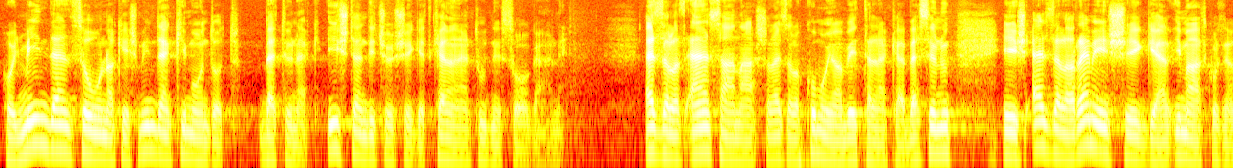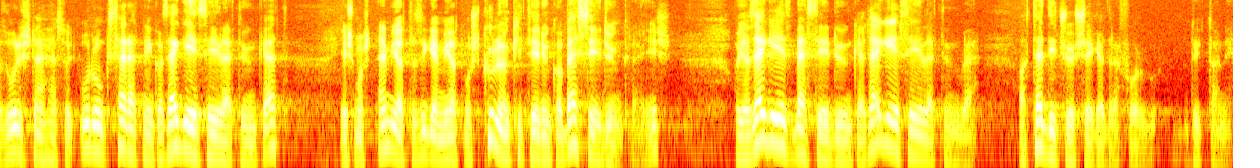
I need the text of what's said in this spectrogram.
hogy minden szónak és minden kimondott betűnek Isten dicsőségét kellene tudni szolgálni. Ezzel az elszánással, ezzel a komolyan vétellel kell beszélnünk, és ezzel a reménységgel imádkozni az Úristenhez, hogy Urunk, szeretnénk az egész életünket, és most emiatt az ige miatt most külön kitérünk a beszédünkre is, hogy az egész beszédünket, egész életünkbe a Te dicsőségedre fordítani.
